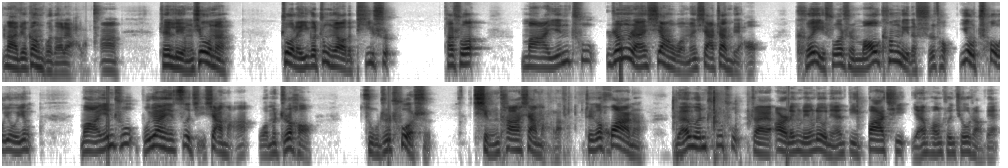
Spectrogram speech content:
那就更不得了了啊！这领袖呢？做了一个重要的批示，他说：“马寅初仍然向我们下战表，可以说是茅坑里的石头，又臭又硬。马寅初不愿意自己下马，我们只好组织措施，请他下马了。”这个话呢，原文出处在二零零六年第八期《炎黄春秋》上边，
